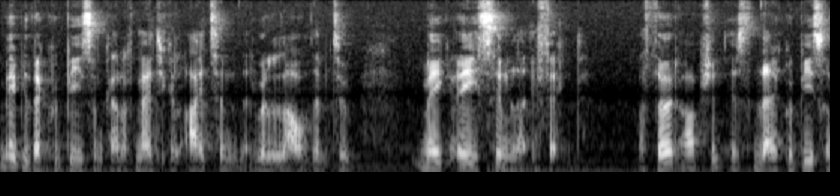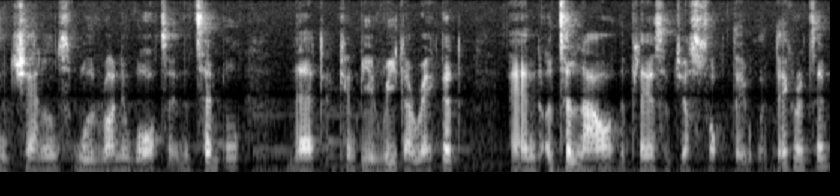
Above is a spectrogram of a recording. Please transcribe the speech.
maybe there could be some kind of magical item that will allow them to make a similar effect. A third option is that there could be some channels with running water in the temple that can be redirected, and until now the players have just thought they were decorative,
